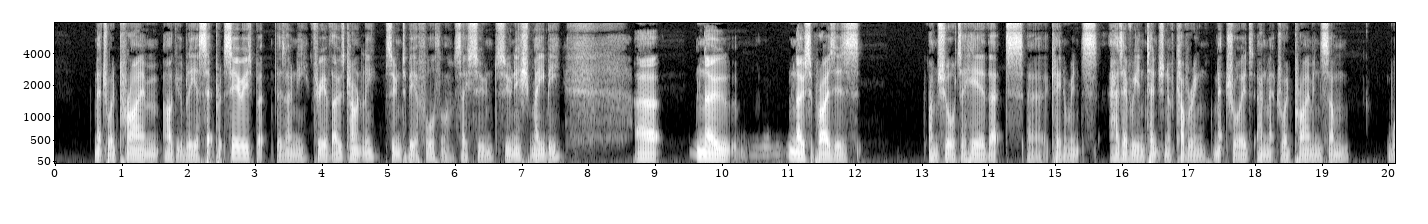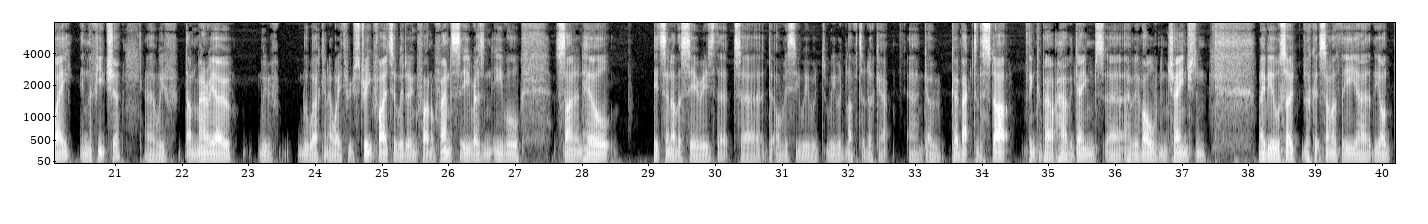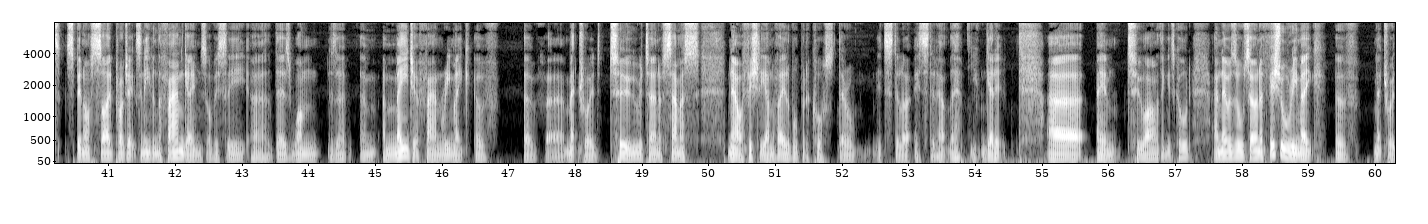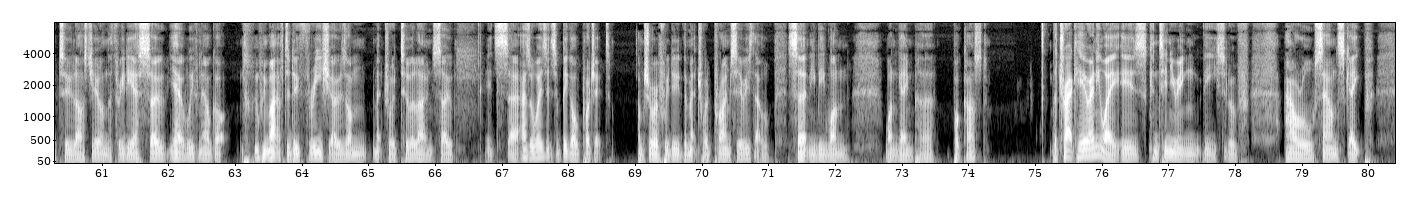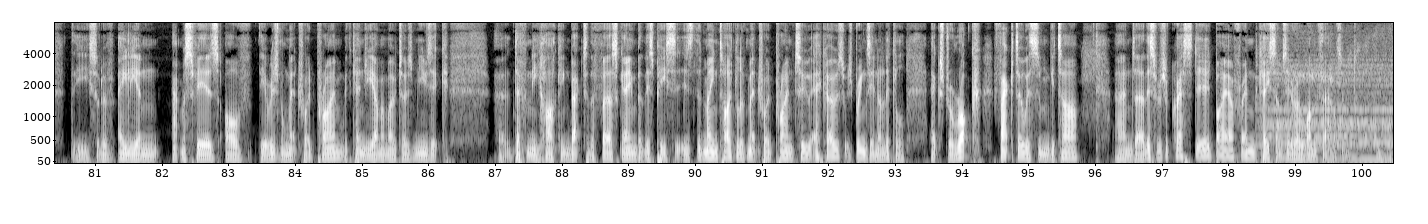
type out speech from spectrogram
Metroid Prime, arguably a separate series, but there's only three of those currently, soon to be a fourth, or say soon, soonish, maybe. Uh, no, no surprises I'm sure to hear that uh, Cane and Rinse has every intention of covering Metroid and Metroid Prime in some way in the future. Uh, we've done Mario. We've we're working our way through Street Fighter. We're doing Final Fantasy, Resident Evil, Silent Hill. It's another series that, uh, obviously we would we would love to look at and go go back to the start. Think about how the games uh, have evolved and changed, and maybe also look at some of the uh, the odd spin-off side projects and even the fan games. Obviously, uh, there's one there's a, a a major fan remake of of uh, Metroid 2: Return of Samus, now officially unavailable, but of course they're all it's still uh, it's still out there. You can get it. Uh, AM2R, I think it's called, and there was also an official remake of Metroid 2 last year on the 3DS. So yeah, we've now got we might have to do three shows on Metroid 2 alone. So it's uh, as always, it's a big old project. I'm sure if we do the Metroid Prime series, that will certainly be one one game per podcast. The track here, anyway, is continuing the sort of aural soundscape, the sort of alien atmospheres of the original Metroid Prime with Kenji Yamamoto's music. Uh, definitely harking back to the first game, but this piece is the main title of Metroid Prime 2 Echoes, which brings in a little extra rock factor with some guitar. And uh, this was requested by our friend K Sub Zero 1000.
